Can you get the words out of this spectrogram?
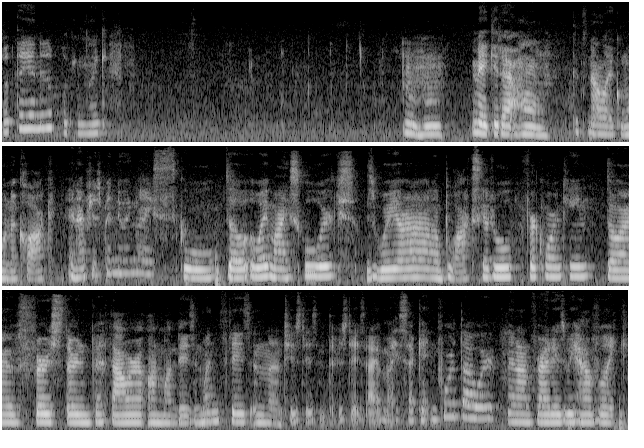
What they ended up looking like. Mm-hmm. Make it at home. It's now like one o'clock and I've just been doing my school. So the way my school works is we are on a block schedule for quarantine. So I have first, third, and fifth hour on Mondays and Wednesdays and then on Tuesdays and Thursdays I have my second and fourth hour. And on Fridays we have like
